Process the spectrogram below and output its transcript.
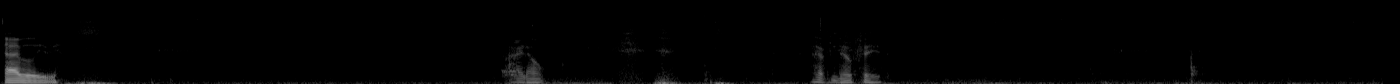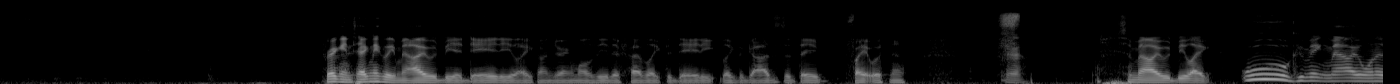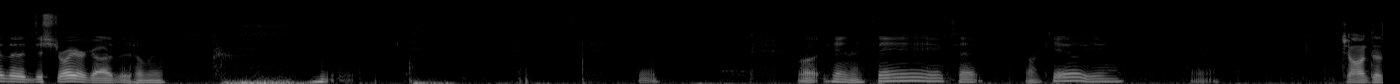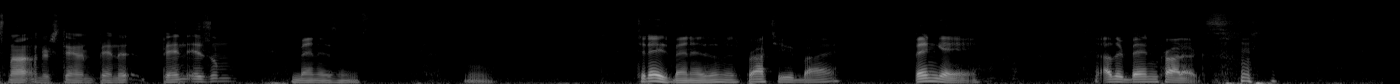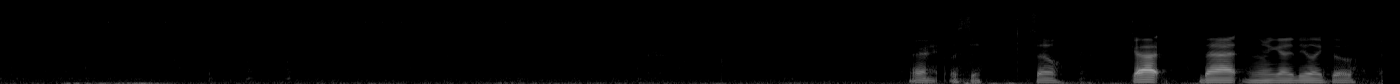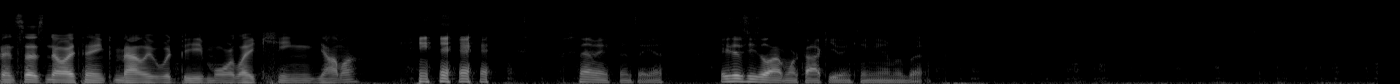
I believe you. I don't. I have no faith. Friggin' technically, Maui would be a deity, like on Dragon Ball Z. They have like the deity, like the gods that they fight with now. Yeah. So Maui would be like, ooh, could make Maui one of the destroyer gods or something. yeah. What can I say except I'll kill you? John does not understand Ben Benism. Benisms. Hmm. Today's Benism is brought to you by Bengay. Other Ben products. All right, let's see. So, got that, and then we gotta do like the. Ben says no. I think Maui would be more like King Yama. that makes sense, I guess. Except he's a lot more cocky than King Yama, but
